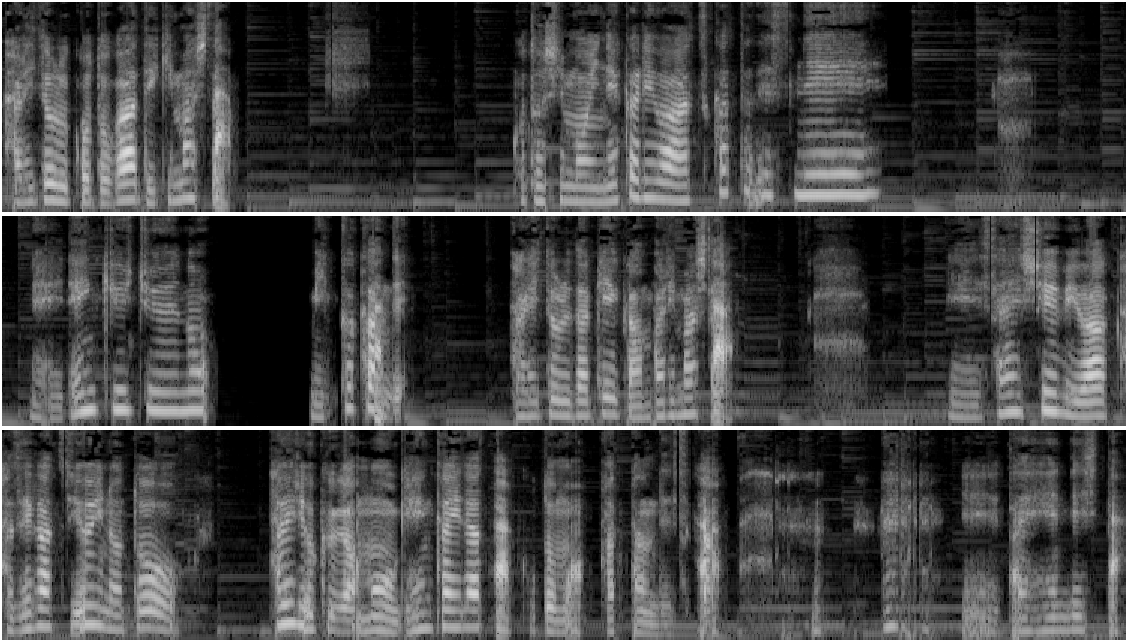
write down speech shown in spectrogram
刈り取ることができました。今年も稲刈りは暑かったですね。ね連休中の3日間で刈り取るだけ頑張りました。えー最終日は風が強いのと、体力がもう限界だったこともあったんですが、えー大変でした。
